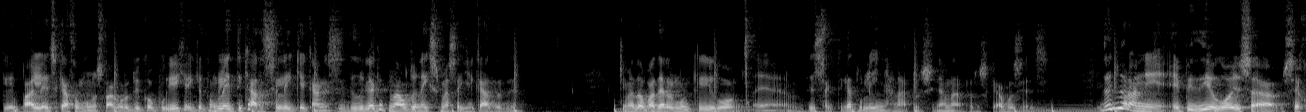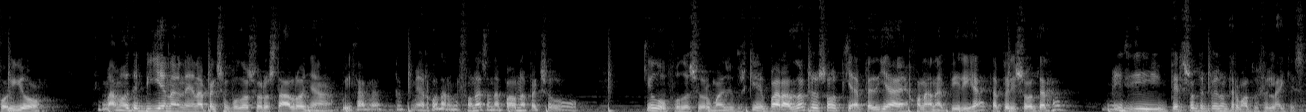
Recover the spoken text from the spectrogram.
Και πάλι έτσι καθόμουν στο αγροτικό που είχε και τον λέει: Τι κάθεσαι, λέει και κάνεις τη δουλειά και τον άλλο τον έχεις μέσα και κάθεται. Και μετά ο πατέρας μου και λίγο ε, διστακτικά του λέει: Είναι ανάπηρος, είναι ανάπηρος, κάπως έτσι. Δεν ξέρω αν επειδή εγώ ήρθα σε χωριό, θυμάμαι ότι πηγαίνανε να παίξουν ποδόσφαιρο στα αλόνια που είχαμε, με ερχόταν να με φωνάζαν να πάω να παίξω και εγώ ποδόσφαιρο μαζί τους. Και παραδόξως, όποια παιδιά έχουν αναπηρία, τα περισσότερα, οι περισσότεροι παίζουν τερματοφυλάκες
